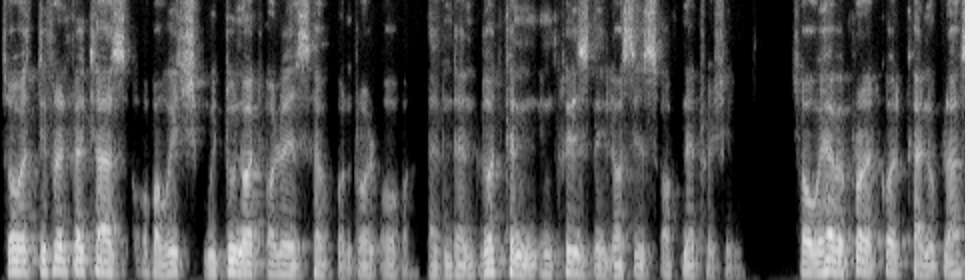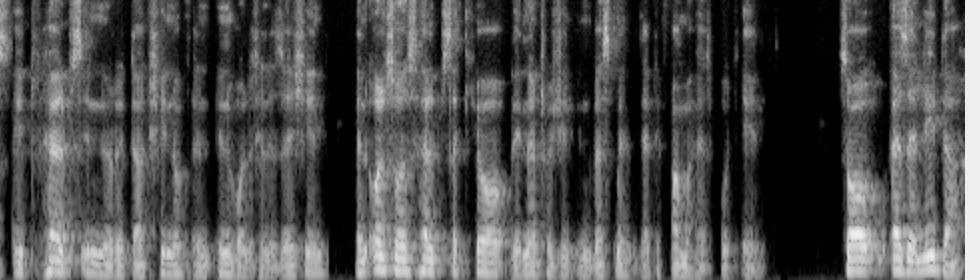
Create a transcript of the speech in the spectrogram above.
So different factors over which we do not always have control over, and then that can increase the losses of nitrogen. So we have a product called Kynoplus. It helps in the reduction of in, in volatilization and also helps secure the nitrogen investment that the farmer has put in. So, as a leader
